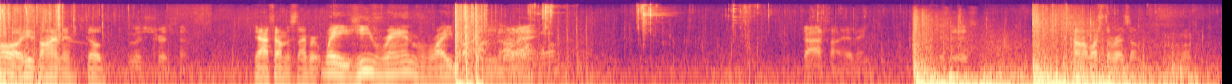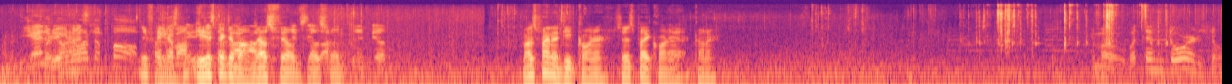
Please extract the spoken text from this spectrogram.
Oh, he's behind me. Filled. It was Tristan. Yeah, I found the sniper. Wait, he ran right by me, bro. That's not hitting. Yes, it is. Connor, watch the red zone. You're fine. Pick bomb. He just picked up bomb. bomb. That was New filled. That was field, filled. I was playing a deep corner, so just play corner, Yeah. Connor. Mo, what them doors doing?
